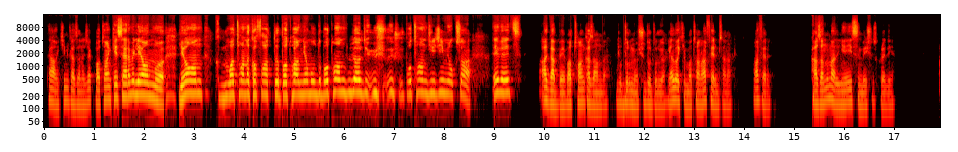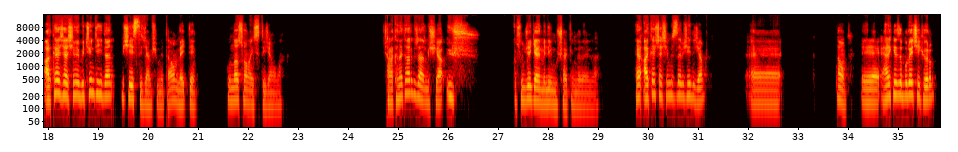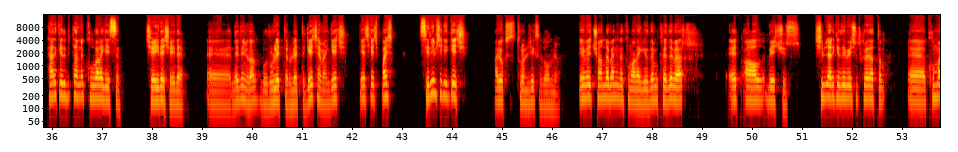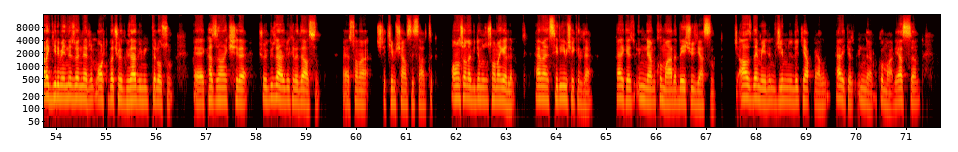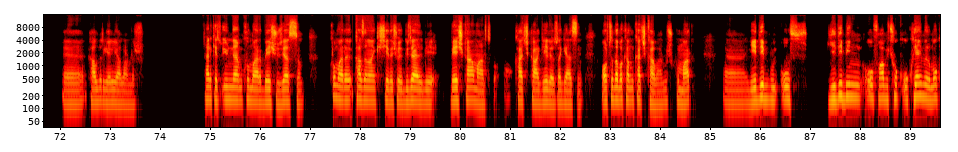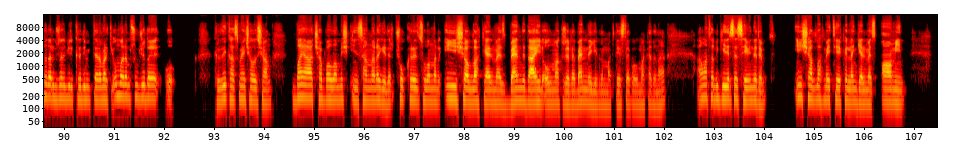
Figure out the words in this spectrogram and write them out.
Tamam kim kazanacak? Batuhan Keser mi Leon mu? Leon Batuhan'a kafa attı. Batuhan yamuldu. Batuhan düzeldi. Üf üf Batuhan GG'm yoksa. Evet. Aga be Batuhan kazandı. Bu durmuyor. Şu durduruyor. Gel bakayım Batuhan aferin sana. Aferin. Kazandın hadi yine iyisin 500 krediye. Arkadaşlar şimdi bütün T'den bir şey isteyeceğim şimdi tamam mı? Bekleyin. Bundan sonra isteyeceğim ama. Şarkı ne kadar güzelmiş ya. Üf. Bu sunucuya gelmeliyim bu şarkının nedeniyle. He, arkadaşlar şimdi size bir şey diyeceğim. Ee, tamam. Ee, herkesi buraya çekiyorum. Herkes bir tane kulvara geçsin. Şeyde şeyde. Ee, ne deniyor lan? Bu rulette rulette. Geç hemen geç. Geç geç. Baş. Seri bir şekilde geç. Ha yok siz trolleyeceksiniz olmuyor. Evet şu anda ben de kumara girdim. Kredi ver. Et al 500. Şimdi herkese 500 kredi attım. Ee, kumara girmenizi öneririm. Ortada şöyle güzel bir miktar olsun. Ee, kazanan kişi de şöyle güzel bir kredi alsın. Ee, sonra işte kim şanslıysa artık. Ondan sonra videomuzun sonuna gelelim. Hemen seri bir şekilde herkes ünlem kumar 500 yazsın. Az demeyelim, cimrilik yapmayalım. Herkes ünlem kumar yazsın. Ee, kaldır geri yalandır. Herkes ünlem kumar 500 yazsın. Kumarı kazanan kişiye de şöyle güzel bir 5K mı artık kaç K geliyorsa gelsin. Ortada bakalım kaç K varmış kumar. Ee, 7 bu of 7000 of abi çok okuyamıyorum. O kadar güzel bir kredi miktarı var ki umarım sunucuda o kredi kasmaya çalışan bayağı çabalamış insanlara gelir. Çok kredisi olanlar inşallah gelmez. Ben de dahil olmak üzere ben de girdim bak destek olmak adına. Ama tabii gelirse sevinirim. İnşallah Mete'ye falan gelmez. Amin.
